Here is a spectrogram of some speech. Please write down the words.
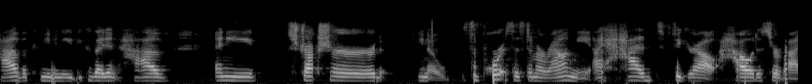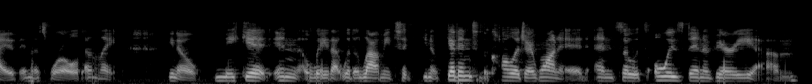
have a community, because I didn't have any structured you know support system around me i had to figure out how to survive in this world and like you know make it in a way that would allow me to you know get into the college i wanted and so it's always been a very um,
